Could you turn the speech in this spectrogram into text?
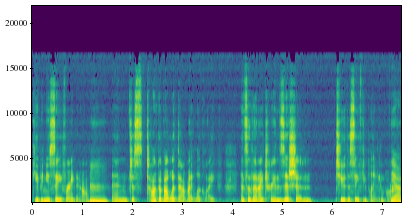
keeping you safe right now Mm. and just talk about what that might look like. And so then I transition to the safety planning part. Yeah.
